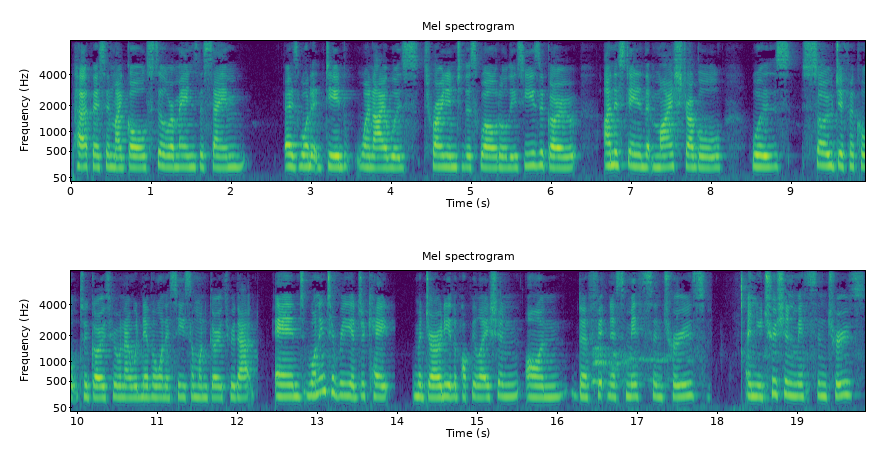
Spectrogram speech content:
purpose and my goal still remains the same as what it did when I was thrown into this world all these years ago, understanding that my struggle was so difficult to go through and I would never want to see someone go through that and wanting to re-educate majority of the population on the fitness myths and truths and nutrition myths and truths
